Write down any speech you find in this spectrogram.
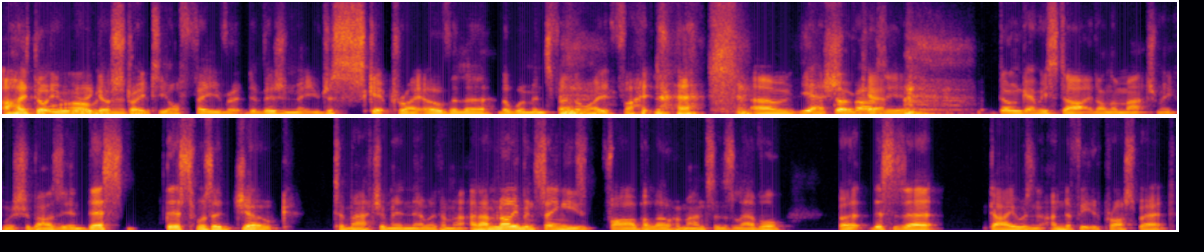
I thought what you were going to go straight do? to your favorite division, mate. You just skipped right over the, the women's featherweight fight there. Um, yeah, Shahbazyan. don't get me started on the matchmaking with Shahbazyan. This this was a joke to match him in there with him. And I'm not even saying he's far below Hermansson's level, but this is a guy who was an undefeated prospect,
